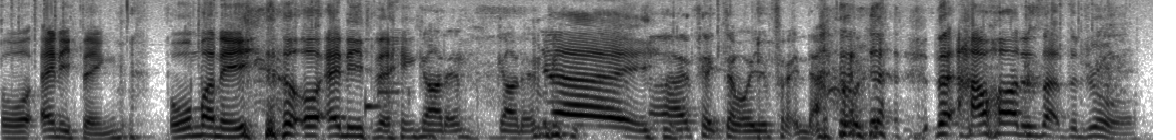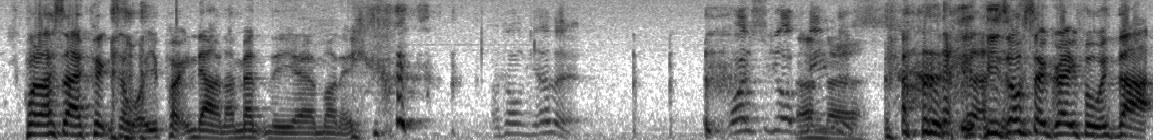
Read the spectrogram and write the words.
or anything, or money, or anything, Got him. Got him. yay! I picked up what you're putting down. but how hard is that to draw? when I say I picked up what you're putting down, I meant the uh, money. I don't get it. Why's he got a Oh, no. He's also grateful with that.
